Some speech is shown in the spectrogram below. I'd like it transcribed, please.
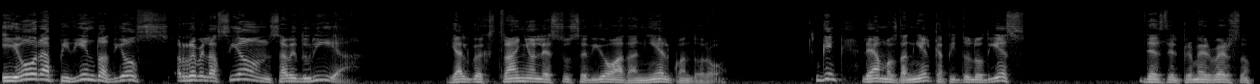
Y ora pidiendo a Dios revelación, sabiduría. Y algo extraño le sucedió a Daniel cuando oró. Bien, leamos Daniel capítulo 10, desde el primer verso.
